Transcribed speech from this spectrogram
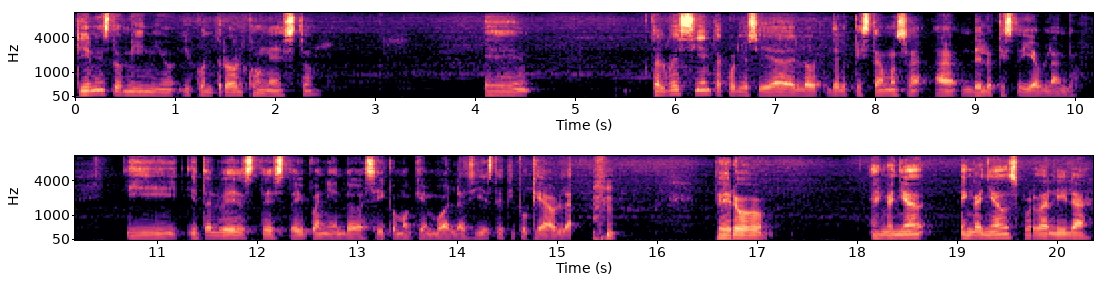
¿Tienes dominio y control con esto? Eh, tal vez sienta curiosidad de lo, de lo que estamos de lo que estoy hablando y, y, tal vez te estoy poniendo así como que en bolas y este tipo que habla pero engañados por Dalila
